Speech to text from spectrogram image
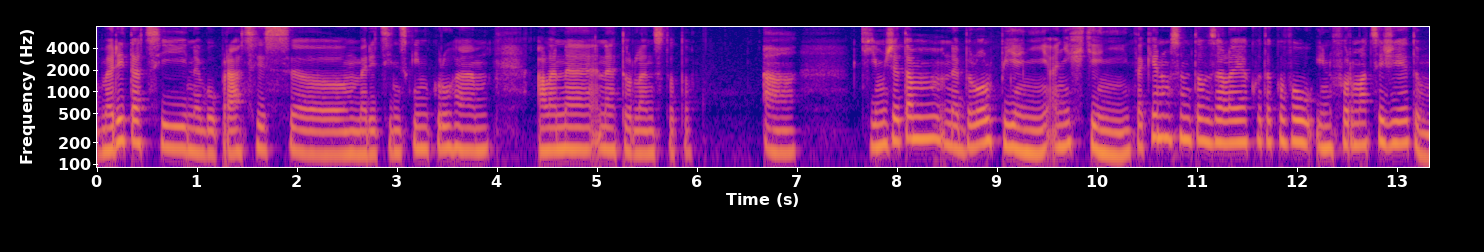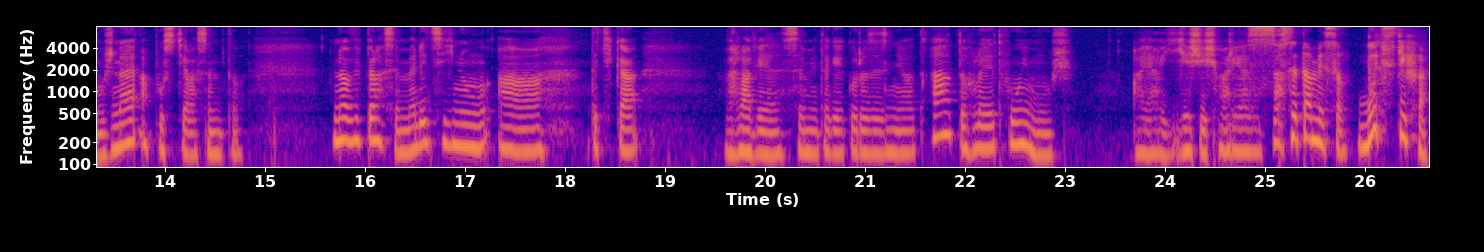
meditací nebo práci s uh, medicínským kruhem, ale ne, ne tohle toto. A tím, že tam nebylo lpění ani chtění, tak jenom jsem to vzala jako takovou informaci, že je to možné a pustila jsem to. No, vypila jsem medicínu a teďka v hlavě se mi tak jako rozeznělo, a tohle je tvůj muž. A já, Ježíš Maria, zase ta mysl, buď sticha.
